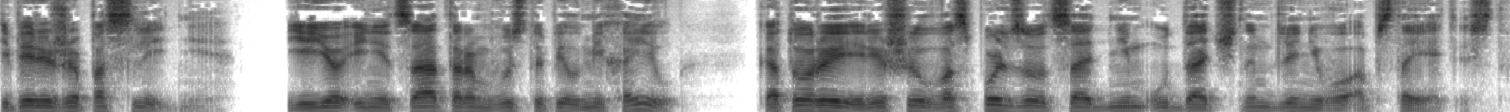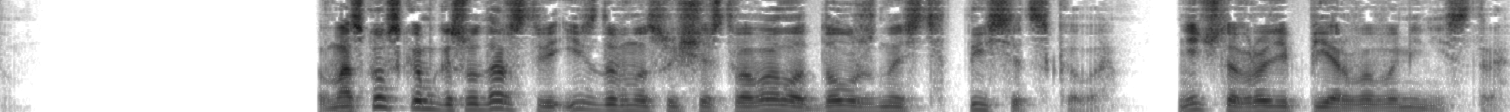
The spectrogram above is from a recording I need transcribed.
теперь уже последняя. Ее инициатором выступил Михаил, который решил воспользоваться одним удачным для него обстоятельством. В московском государстве издавна существовала должность Тысяцкого, нечто вроде первого министра.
